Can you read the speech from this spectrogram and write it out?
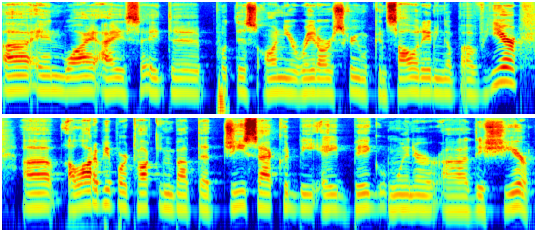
uh, and why I say to put this on your radar screen. We're consolidating above here. Uh, a lot of people are talking about that GSAT could be a big winner uh, this year.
